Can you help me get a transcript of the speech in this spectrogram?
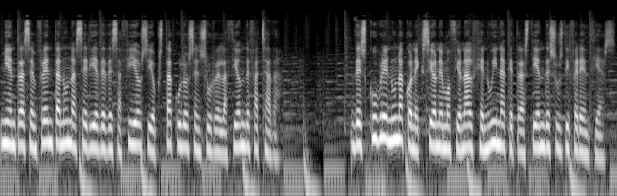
Mientras enfrentan una serie de desafíos y obstáculos en su relación de fachada. Descubren una conexión emocional genuina que trasciende sus diferencias.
